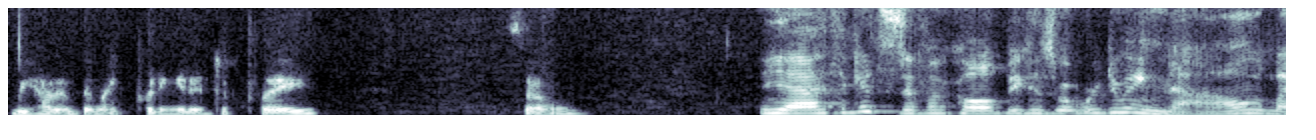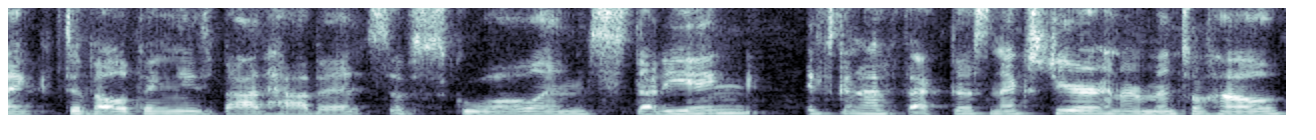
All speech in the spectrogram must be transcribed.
we haven't been like putting it into play. So yeah, I think it's difficult because what we're doing now, like developing these bad habits of school and studying, it's going to affect us next year and our mental health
